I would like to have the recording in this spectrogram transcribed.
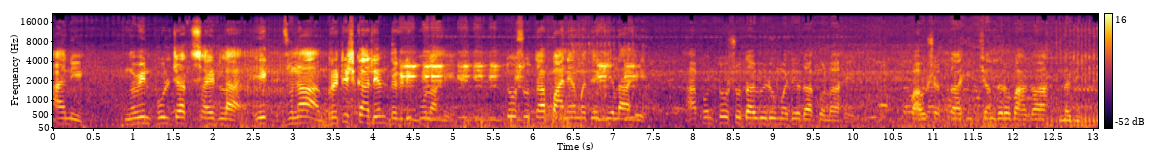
आणि नवीन पूलच्याच साईडला एक जुना ब्रिटिशकालीन दगडी पूल आहे. तो सुद्धा पाण्यामध्ये गेला आहे. आपण तो सुद्धा व्हिडिओमध्ये दाखवला आहे. पाहू शकता ही चंद्रभागा नदी.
